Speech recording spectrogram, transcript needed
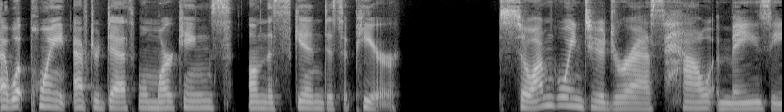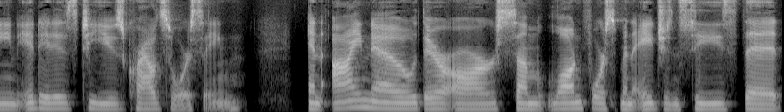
at what point after death will markings on the skin disappear? So, I'm going to address how amazing it is to use crowdsourcing. And I know there are some law enforcement agencies that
